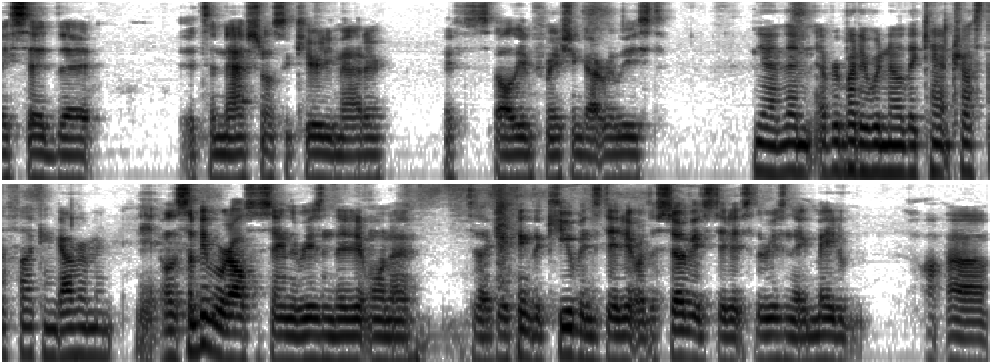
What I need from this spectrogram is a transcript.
they said that it's a national security matter if all the information got released. Yeah, and then everybody would know they can't trust the fucking government. Yeah. Well, some people were also saying the reason they didn't want to, like they think the Cubans did it or the Soviets did it. So the reason they made uh,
